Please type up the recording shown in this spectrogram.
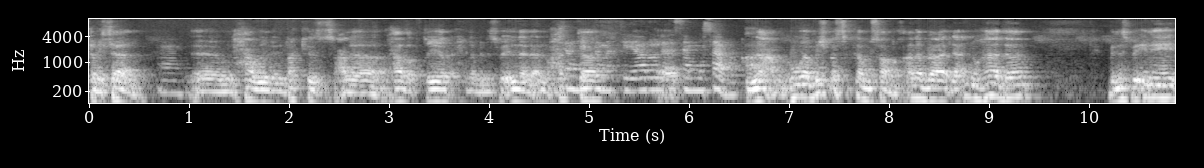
كمثال. بنحاول نركز على هذا الطير إحنا بالنسبة لنا لأنه حتى يتم اختياره لاسم مسابقة. نعم هو مش بس كمسابقة أنا ب... لأنه هذا بالنسبة إلي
